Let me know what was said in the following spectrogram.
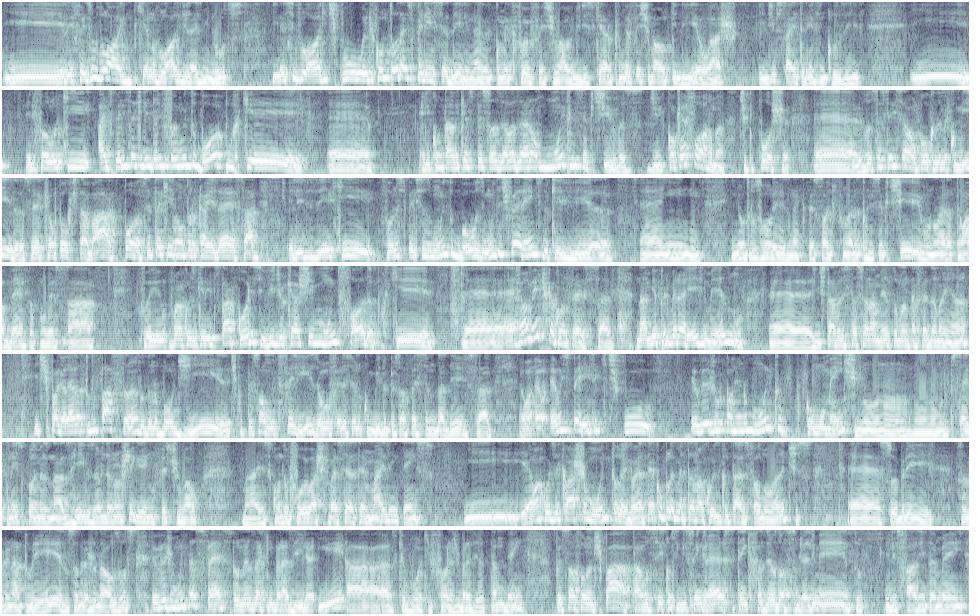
E ele fez um vlog, um pequeno vlog de 10 minutos. E nesse vlog, tipo, ele contou da experiência dele, né? Como é que foi o festival. Ele disse que era o primeiro festival que ele ia, eu acho. E de Psytrance, inclusive. E ele falou que a experiência que ele teve foi muito boa porque. É, ele contava que as pessoas elas eram muito receptivas, de qualquer forma. Tipo, poxa, é, você sei lá, um pouco da minha comida, você quer um pouco de tabaco, porra, senta aqui, vamos trocar ideia, sabe? Ele dizia que foram experiências muito boas e muito diferentes do que ele via é, em, em outros rolês, né? Que o pessoal tipo, não era tão receptivo, não era tão aberto a conversar. Foi uma coisa que ele destacou nesse vídeo que eu achei muito foda, porque é, é realmente o que acontece, sabe? Na minha primeira rave mesmo, é, a gente tava no estacionamento tomando café da manhã, e tipo, a galera tudo passando, dando bom dia, tipo, o pessoal muito feliz, eu oferecendo comida, o pessoal oferecendo da deles, sabe? É uma, é uma experiência que, tipo, eu vejo ocorrendo muito comumente no, no, no, no mundo Psytrance, pelo menos nas raves, eu ainda não cheguei no festival, mas quando for eu acho que vai ser até mais intenso. E é uma coisa que eu acho muito legal. E até complementando uma coisa que o Thales falou antes, é, sobre, sobre natureza, sobre ajudar os outros. Eu vejo muitas festas, pelo menos aqui em Brasília, e a- as que eu vou aqui fora de Brasília também, o pessoal falando, tipo, ah, pra você conseguir seu ingresso, tem que fazer a doação de alimento. Eles fazem também.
